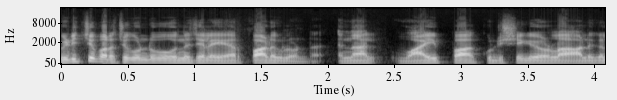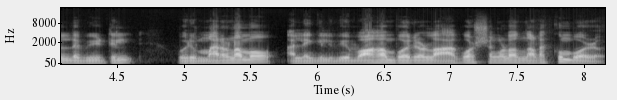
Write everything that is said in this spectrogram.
പിടിച്ചു പറിച്ചു കൊണ്ടുപോകുന്ന ചില ഏർപ്പാടുകളുണ്ട്. എന്നാൽ വായ്പ കുടിശ്ശികയുള്ള ആളുകളുടെ വീട്ടിൽ ഒരു മരണമോ അല്ലെങ്കിൽ വിവാഹം പോലെയുള്ള ആഘോഷങ്ങളോ നടക്കുമ്പോഴോ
